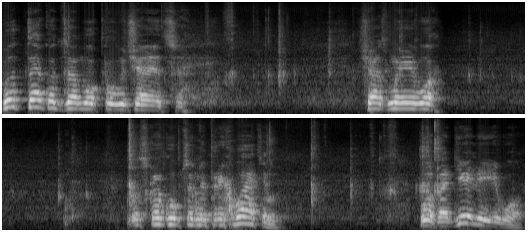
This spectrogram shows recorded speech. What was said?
Вот так вот замок получается. Сейчас мы его плоскогубцами прихватим. Вот, одели его.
